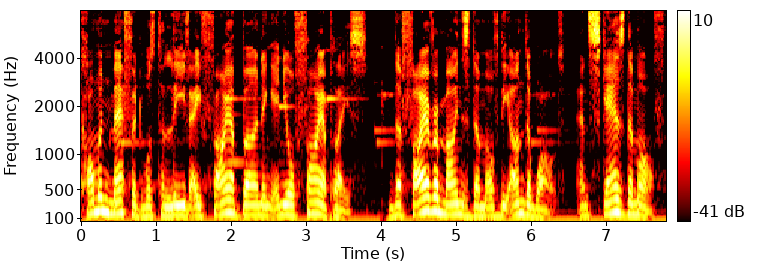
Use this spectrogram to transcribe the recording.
common method was to leave a fire burning in your fireplace. The fire reminds them of the underworld and scares them off.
